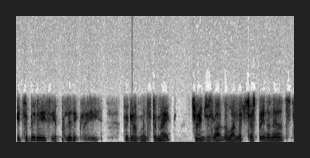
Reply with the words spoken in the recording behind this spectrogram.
it's a bit easier politically for governments to make changes like the one that's just been announced.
